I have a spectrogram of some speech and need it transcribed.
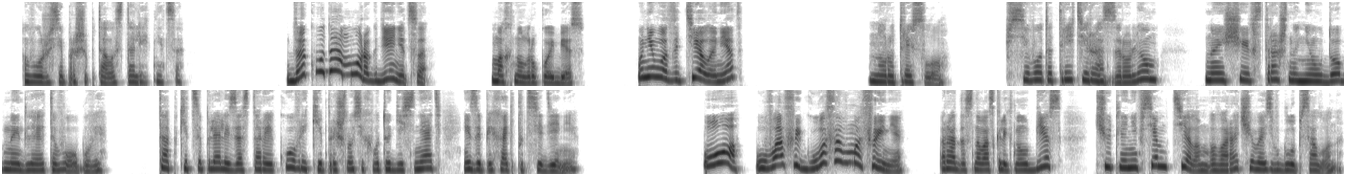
— в ужасе прошептала столетница. «Да куда морок денется?» — махнул рукой бес. «У него за тело нет?» Нору трясло. Всего-то третий раз за рулем, но еще и в страшно неудобной для этого обуви. Тапки цеплялись за старые коврики, пришлось их в итоге снять и запихать под сиденье. «О, у вас и Госа в машине!» — радостно воскликнул бес, чуть ли не всем телом выворачиваясь вглубь салона.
